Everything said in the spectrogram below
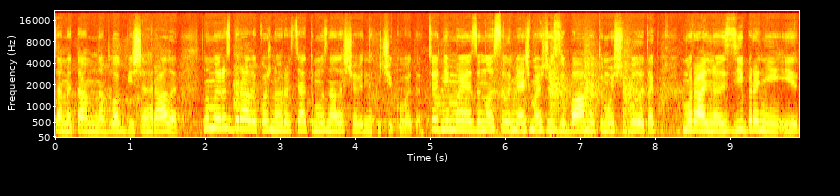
саме там на блок більше грали. Ну, ми розбирали кожного гравця, тому знали, що від них очікувати. Сьогодні ми заносили м'яч майже зубами, тому що були так морально зібрані, і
